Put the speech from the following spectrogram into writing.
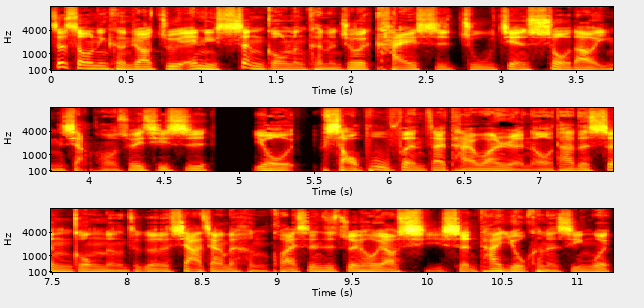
这时候你可能就要注意，哎，你肾功能可能就会开始逐渐受到影响哈，所以其实有少部分在台湾人哦，他的肾功能这个下降的很快，甚至最后要洗肾，他有可能是因为。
